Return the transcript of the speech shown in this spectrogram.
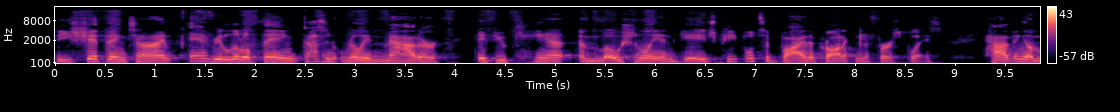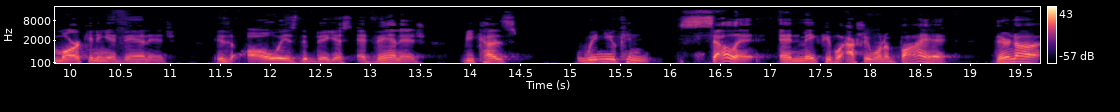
the shipping time, every little thing doesn't really matter if you can't emotionally engage people to buy the product in the first place. Having a marketing advantage is always the biggest advantage because when you can sell it and make people actually want to buy it, they're not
